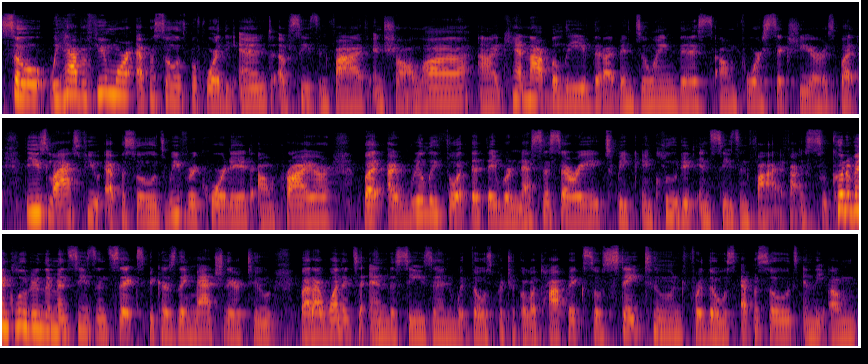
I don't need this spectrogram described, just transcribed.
So we have a few more episodes before the end of season five, inshallah. I cannot believe that I've been doing this um, for six years, but these last few episodes we've recorded um, prior, but I really thought that they were necessary to be included in season five. I could have included them in season six because they match there too, but I wanted to end the season with those particular topics. So stay tuned for those episodes in the um,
